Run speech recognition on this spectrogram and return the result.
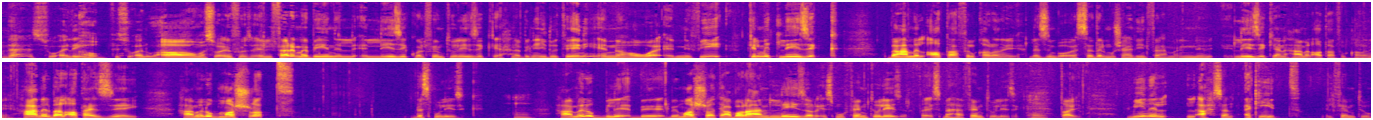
ده سؤالين في سؤال واحد. آه هما سؤالين في الفرق ما بين ال- ال LASIK وال femto LASIK إحنا بنعيده تاني إن هو إن في كلمة ليزك بعمل قطع في القرنية. لازم بقى السادة المشاهدين فاهمة إن ليزك يعني هعمل قطع في القرنية. هعمل بقى القطع إزاي؟ هعمله بمشرط ده اسمه ليزك. هعمله بمشرط عبارة عن ليزر اسمه femto laser فاسمها femto LASIK. طيب مين ال- الأحسن؟ أكيد ال femto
